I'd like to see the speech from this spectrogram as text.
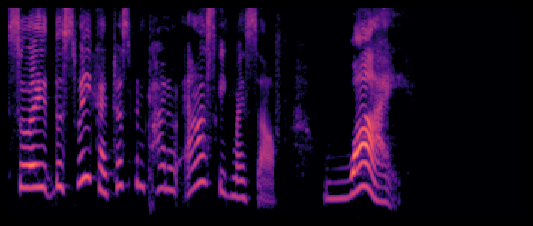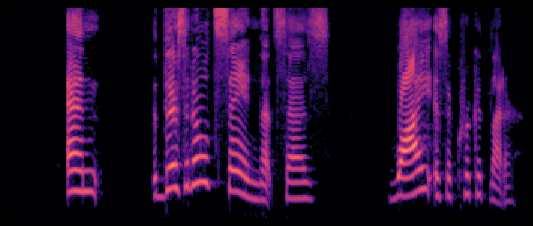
So I this week I've just been kind of asking myself, why? And there's an old saying that says, why is a crooked letter?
